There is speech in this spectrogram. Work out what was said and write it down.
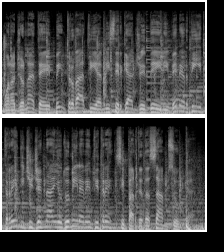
Buona giornata e bentrovati a Mr. Gadget Daily. Venerdì 13 gennaio 2023 si parte da Samsung.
